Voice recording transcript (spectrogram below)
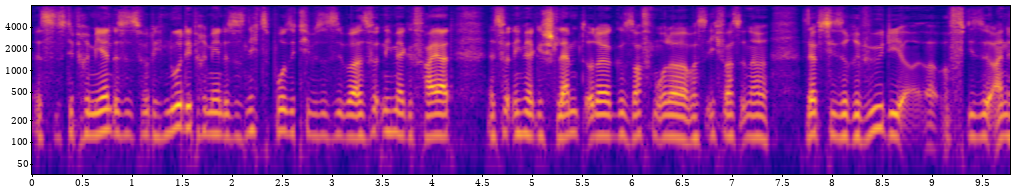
es ist deprimierend, es ist wirklich nur deprimierend, es ist nichts Positives, es ist über, es wird nicht mehr gefeiert, es wird nicht mehr geschlemmt oder gesoffen oder was ich was in der, selbst diese Revue, die äh, auf diese eine,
